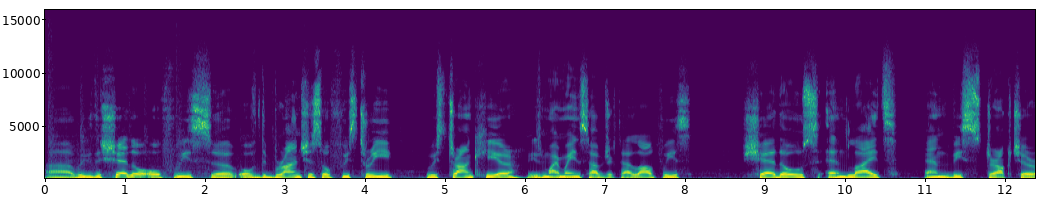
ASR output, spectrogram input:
uh, with the shadow of this uh, of the branches of this tree. This trunk here is my main subject. I love these shadows and lights and this structure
